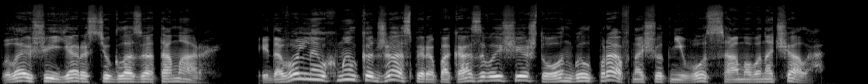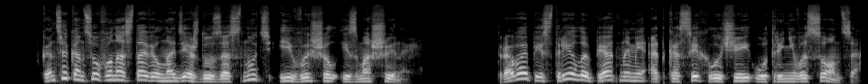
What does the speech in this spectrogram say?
пылающий яростью глаза Тамары и довольная ухмылка Джаспера, показывающая, что он был прав насчет него с самого начала. В конце концов он оставил надежду заснуть и вышел из машины. Трава пестрела пятнами от косых лучей утреннего солнца.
